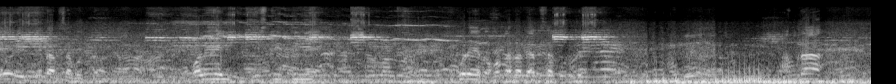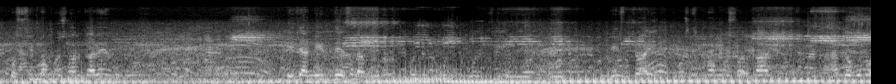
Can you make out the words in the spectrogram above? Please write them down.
এই নিয়ে ব্যবসা করতে হবে। ফলে এই বৃষ্টির দিনে করে হকাররা ব্যবসা করবে আমরা পশ্চিমবঙ্গ সরকারের যা নির্দেশ বলছি নিশ্চয় পশ্চিমবঙ্গ সরকার এতগুলো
